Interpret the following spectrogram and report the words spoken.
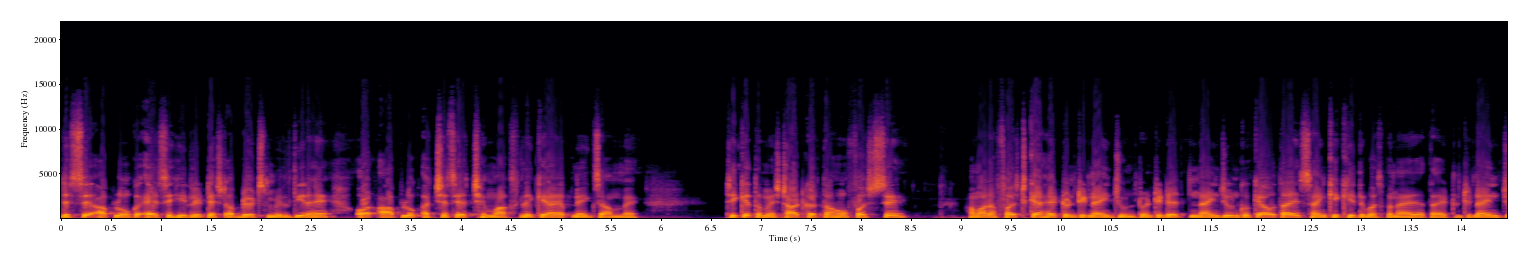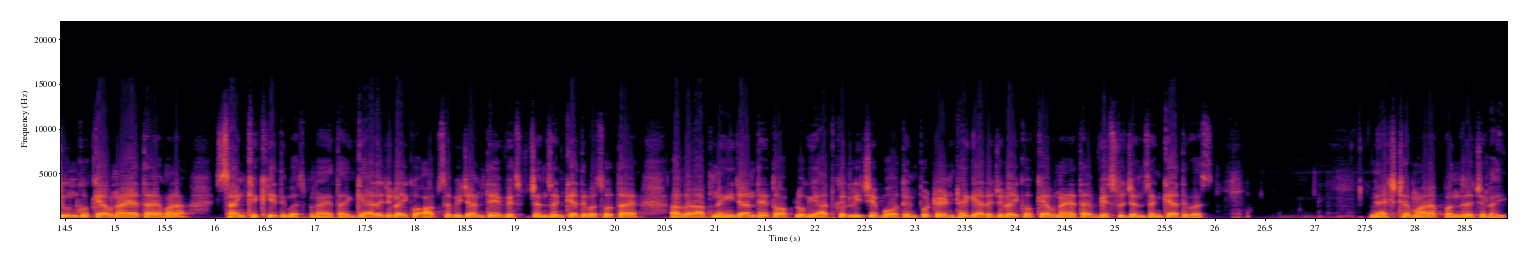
जिससे आप लोगों को ऐसे ही लेटेस्ट अपडेट्स मिलती रहें और आप लोग अच्छे से अच्छे मार्क्स लेके आए अपने एग्ज़ाम में। ठीक है तो मैं स्टार्ट करता हूँ फ़र्स्ट से। हमारा फ़र्स्ट क्या है? Twenty nine June. Twenty nine June को क्या होता है? सांख्यिकी दिवस बनाया जाता है। ट्वेंटी नाइन जून को क्या बनाया जाता है? हमारा सांख्यिकी दिवस बनाया जाता है। ग्यारह जुलाई को आप सभी जानते हैं, विश्व जनसंख्या दिवस होता है। अगर आप नहीं जानते तो आप लोग याद कर लीजिए, बहुत इंपॉर्टेंट है। ग्यारह जुलाई को क्या बनाया जाता है? विश्व जनसंख्या दिवस। नेक्स्ट है हमारा पंद्रह जुलाई।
